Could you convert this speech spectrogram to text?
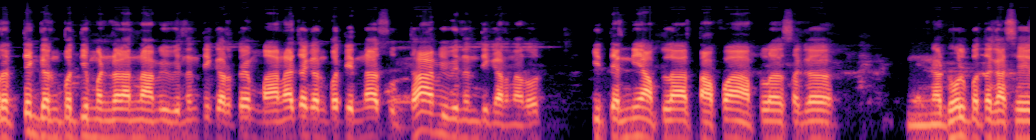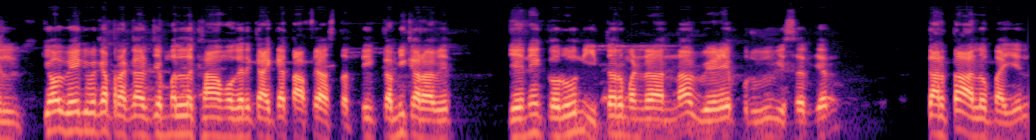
प्रत्येक गणपती मंडळांना आम्ही विनंती करतोय मानाच्या गणपतींना सुद्धा आम्ही विनंती करणार आहोत की त्यांनी आपला ताफा आपलं सगळं ढोल पथक असेल किंवा वेगवेगळ्या प्रकारचे मल्लखांब वगैरे काय काय ताफे असतात ते कमी करावेत. जेणेकरून इतर मंडळांना वेळेपूर्वी विसर्जन करता आलं पाहिजे.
